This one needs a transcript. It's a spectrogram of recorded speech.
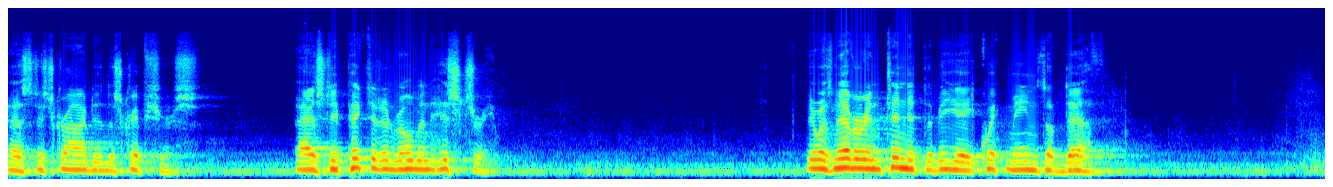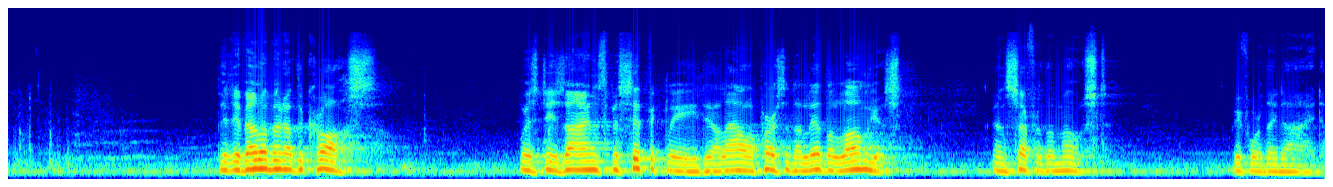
as described in the scriptures, as depicted in Roman history. It was never intended to be a quick means of death. The development of the cross was designed specifically to allow a person to live the longest and suffer the most before they died.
